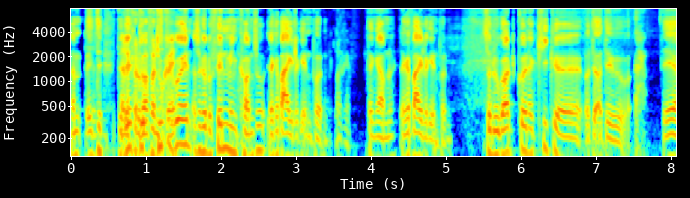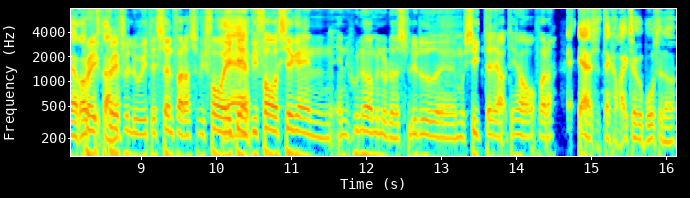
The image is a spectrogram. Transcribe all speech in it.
Nå, men det, det, eller det, kan du du, godt få den du kan gå ind, og så kan du finde min konto. Jeg kan bare ikke logge ind på den. Okay. Den gamle. Jeg kan bare ikke logge ind på den. Så du kan godt gå ind og kigge, øh, og det, og det er jo... Det er Pray, pray for Louis, det er synd for dig, så vi får, Ja. ikke, vi får cirka en, en 100 minutters lyttet øh, musik det her, det her år for dig. Ja, altså, den kommer ikke til at kunne bruges til noget.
